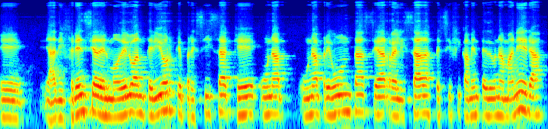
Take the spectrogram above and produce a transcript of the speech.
eh, a diferencia del modelo anterior que precisa que una, una pregunta sea realizada específicamente de una manera.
